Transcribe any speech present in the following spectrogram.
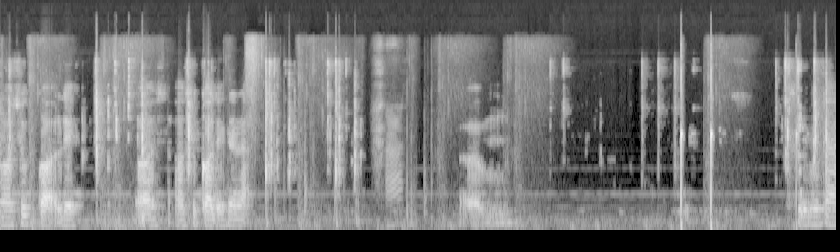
เอาชุดเกาะเลยเออเอาชุดเกาะเหล็กได้ละเอ่ซื้อไม่ได้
